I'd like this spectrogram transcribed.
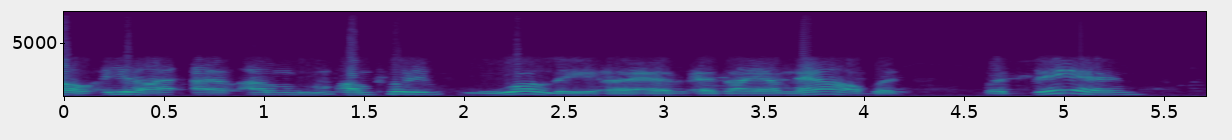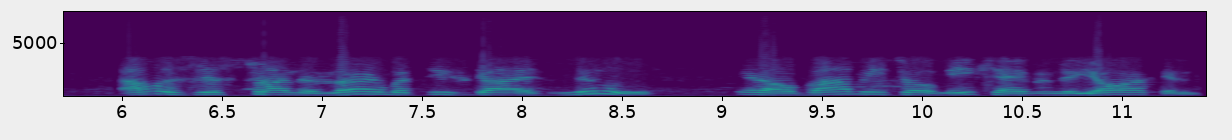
So you know, I, I, I'm I'm pretty worldly uh, as, as I am now, but but then I was just trying to learn what these guys knew. You know, Bobby told me he came to New York and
